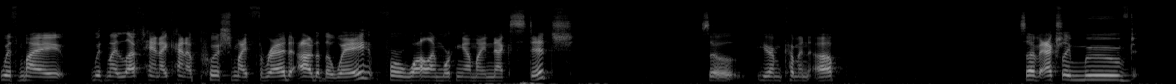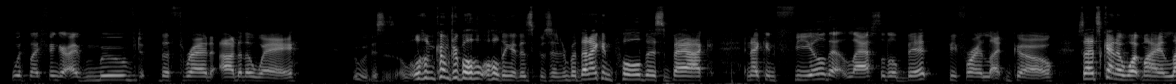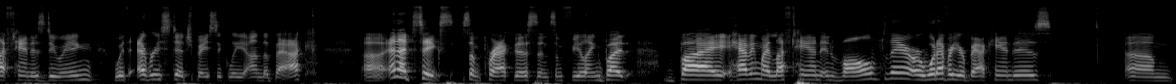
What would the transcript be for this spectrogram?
with my with my left hand I kind of push my thread out of the way for while I'm working on my next stitch. So here I'm coming up. So I've actually moved with my finger, I've moved the thread out of the way. Ooh, this is a little uncomfortable holding it this position, but then I can pull this back and I can feel that last little bit before I let go. So that's kind of what my left hand is doing with every stitch basically on the back. Uh, and that takes some practice and some feeling, but by having my left hand involved there, or whatever your backhand is, um,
